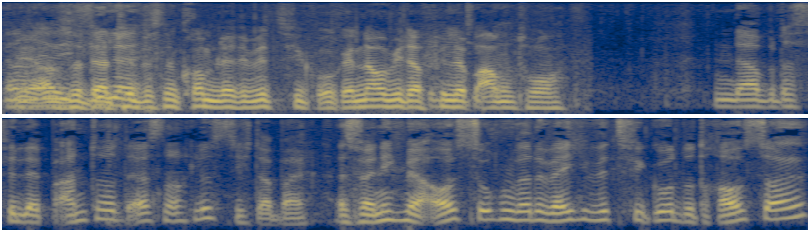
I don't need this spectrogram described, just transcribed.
Ja, also der Typ ist eine komplette Witzfigur, genau wie der Philipp Amthor. Ja, aber der Philipp Antort, der ist noch lustig dabei. Also wenn ich mir aussuchen würde, welche Witzfigur dort raus soll,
